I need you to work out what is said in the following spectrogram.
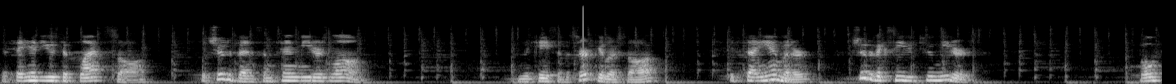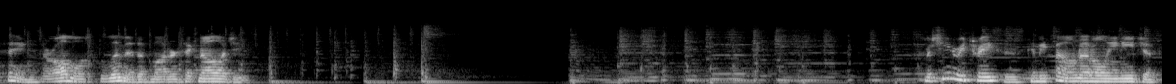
If they had used a flat saw, it should have been some 10 meters long. In the case of a circular saw, its diameter should have exceeded 2 meters. Both things are almost the limit of modern technology. Machinery traces can be found not only in Egypt.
